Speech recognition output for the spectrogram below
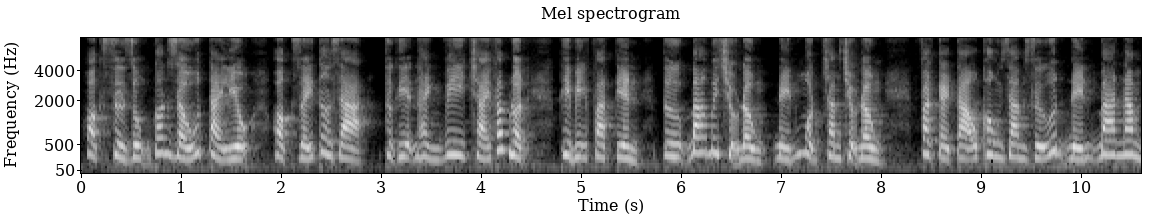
hoặc sử dụng con dấu, tài liệu hoặc giấy tờ giả thực hiện hành vi trái pháp luật thì bị phạt tiền từ 30 triệu đồng đến 100 triệu đồng, phạt cải tạo không giam giữ đến 3 năm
